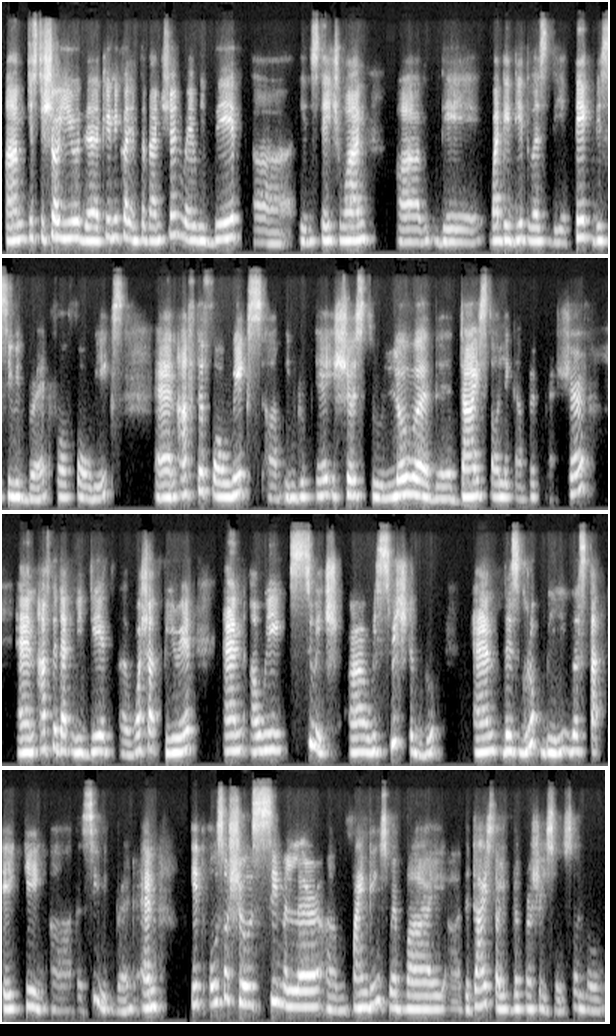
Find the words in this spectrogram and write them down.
Um, just to show you the clinical intervention where we did uh, in stage one, um, they, what they did was they take this seaweed bread for four weeks and after four weeks um, in group A, it shows to lower the diastolic blood pressure. And after that, we did a washout period and uh, we switch, uh, we switch the group and this group B will start taking uh, the seaweed bread. And it also shows similar um, findings whereby uh, the diastolic blood pressure is also lower.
